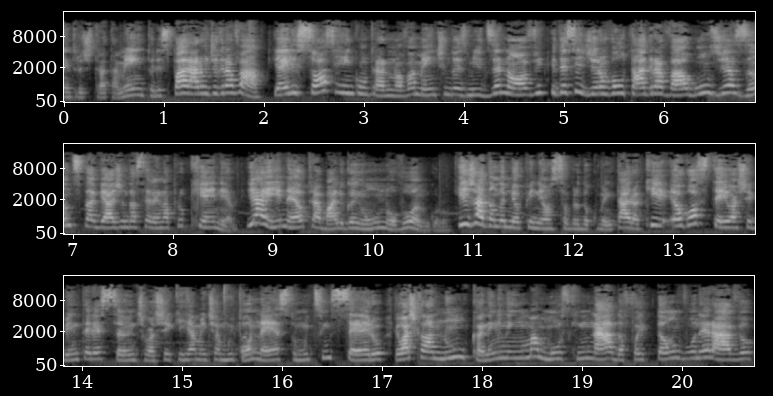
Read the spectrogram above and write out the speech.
centro de tratamento, eles pararam de gravar. E aí, eles só se reencontraram novamente em 2019 e decidiram voltar a gravar alguns dias antes da viagem da Selena pro Quênia. E aí, né, o trabalho ganhou um novo ângulo. E já dando a minha opinião sobre o documentário aqui, eu gostei, eu achei bem interessante, eu achei que realmente é muito honesto, muito sincero. Eu acho que ela nunca, nem nenhuma música, em nada, foi tão vulnerável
